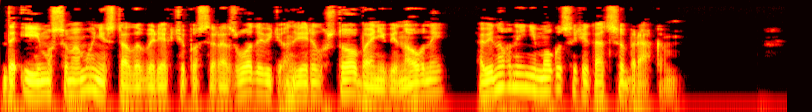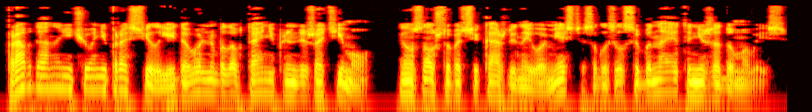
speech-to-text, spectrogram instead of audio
Да и ему самому не стало бы легче после развода, ведь он верил, что оба они виновны, а виновные не могут сочетаться браком. Правда, она ничего не просила, ей довольно было втайне принадлежать ему, и он знал, что почти каждый на его месте согласился бы на это, не задумываясь.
